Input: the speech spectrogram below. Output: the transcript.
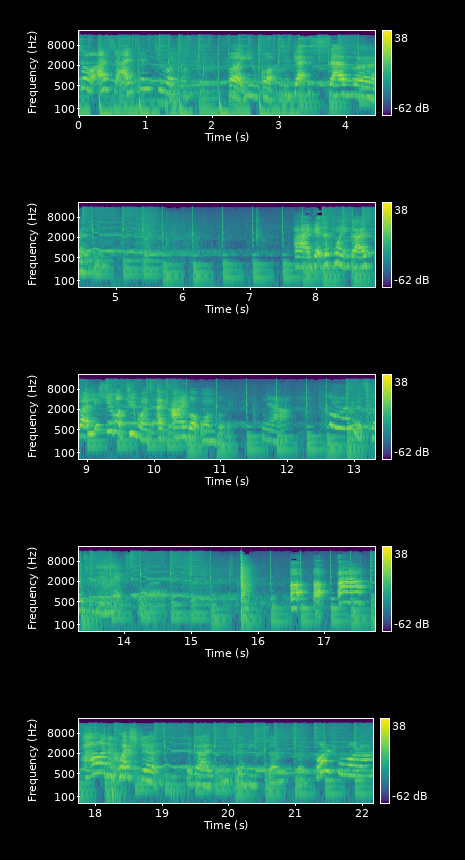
So I, I think two of them. But you got to get seven. I get the point, guys. But at least you got two points, and I got one point. Yeah. Come on, let's go to the next one. Uh, uh, uh, harder questions. So, guys, this is gonna be so, so hard for Laura.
